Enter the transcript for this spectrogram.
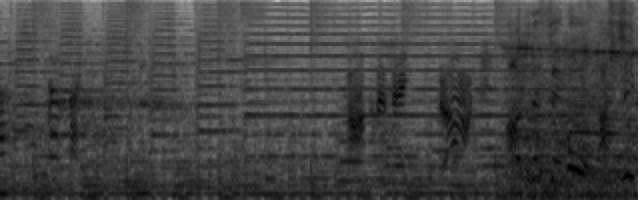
ア車デス電成ラーチ発電成功発進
